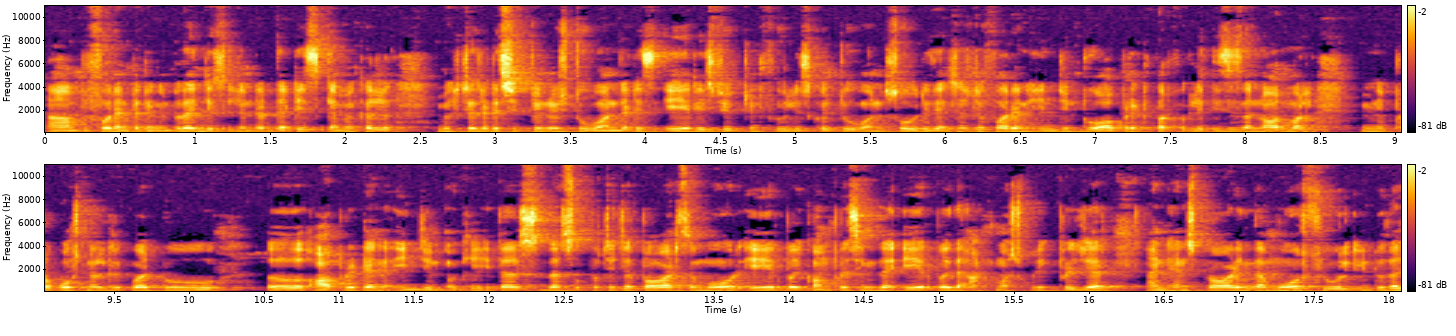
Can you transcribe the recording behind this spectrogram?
uh, before entering into the engine cylinder. That is chemical mixture that is 15 is to 1 that is air is 15 fuel is equal to 1 so it is essential for an engine to operate perfectly this is a normal mm, proportional required to uh, operate an engine okay? Thus the supercharger provides more air by compressing the air by the atmospheric pressure and hence providing the more fuel into the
